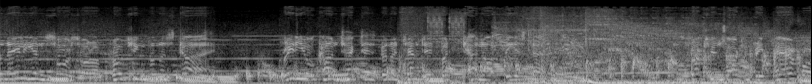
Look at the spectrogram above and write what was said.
an alien source are approaching from the sky. Radio contact has been attempted but cannot be established. Instructions are to prepare for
